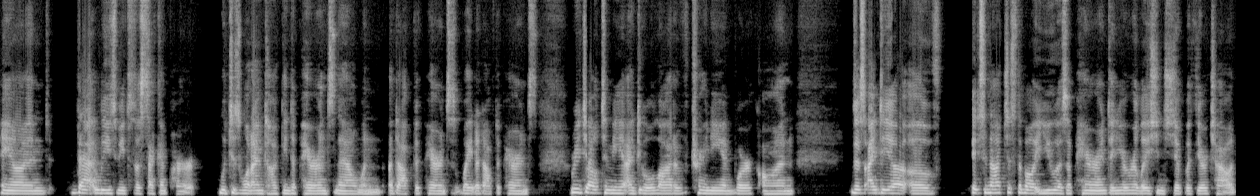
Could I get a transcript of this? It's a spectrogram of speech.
And that leads me to the second part, which is what I'm talking to parents now when adoptive parents, white adoptive parents reach out to me. I do a lot of training and work on this idea of it's not just about you as a parent and your relationship with your child.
